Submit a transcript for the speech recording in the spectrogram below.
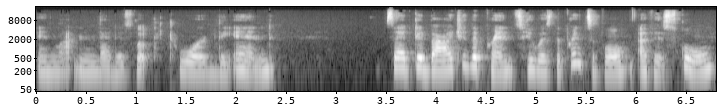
in Latin that is look toward the end, said goodbye to the prince who was the principal of his school,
